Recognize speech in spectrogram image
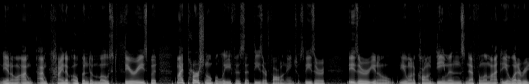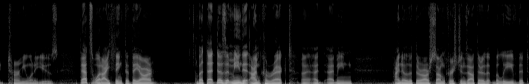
you know, I'm I'm kind of open to most theories, but my personal belief is that these are fallen angels. These are these are, you know, you want to call them demons, Nephilim, I, you know, whatever term you want to use. That's what I think that they are. But that doesn't mean that I'm correct. I, I, I mean, I know that there are some Christians out there that believe that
